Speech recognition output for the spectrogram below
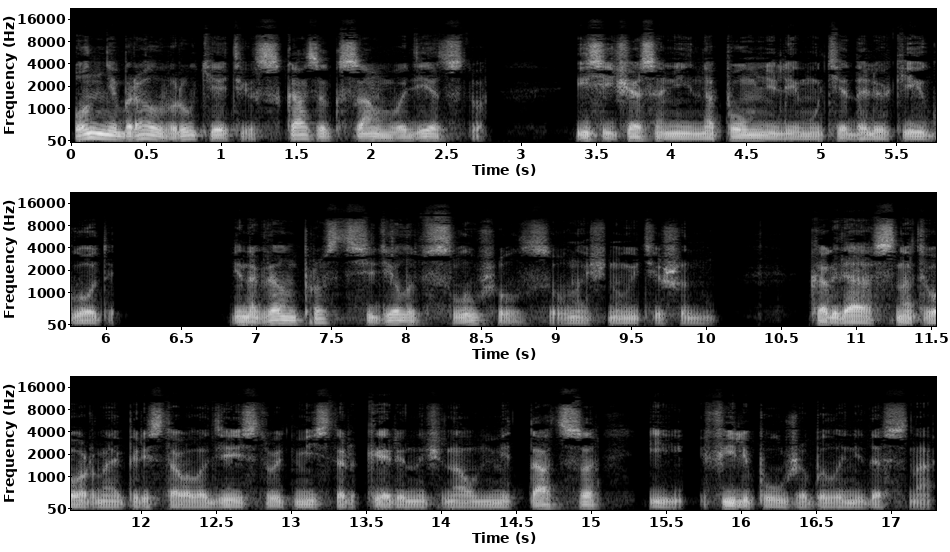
Он не брал в руки этих сказок с самого детства, и сейчас они напомнили ему те далекие годы. Иногда он просто сидел и вслушивался в ночную тишину. Когда снотворное переставало действовать, мистер Керри начинал метаться, и Филиппу уже было не до сна.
